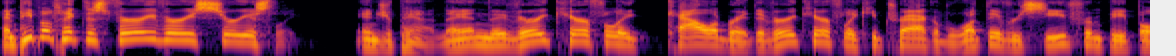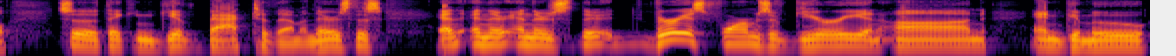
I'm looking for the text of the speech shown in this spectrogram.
And people take this very very seriously in Japan. They and they very carefully calibrate. They very carefully keep track of what they've received from people so that they can give back to them. And there's this and and there and there's the various forms of giri and on and gimu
